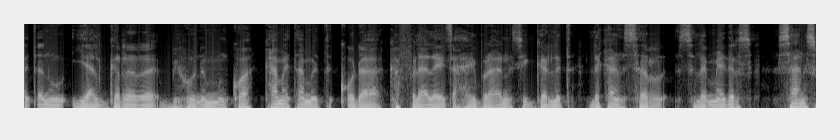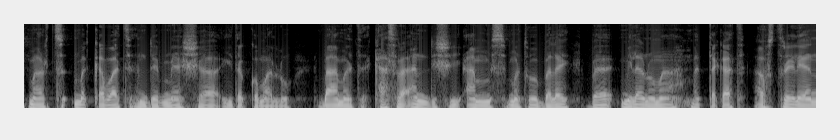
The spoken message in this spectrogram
መጠኑ ያልገረረ ቢሆንም እንኳ ከዓመት ዓመት ቆዳ ከፍ ላለ የፀሐይ ብርሃን ሲጋለጥ ለካንሰር ስለሚያደርስ ሳንስማርት መቀባት እንደሚያሻ ይጠቁማሉ። በዓመት ከ11500 በላይ በሚላኖማ መጠቃት አውስትራሊያን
